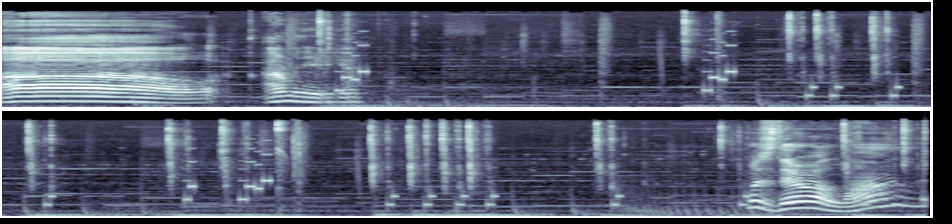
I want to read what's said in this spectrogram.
Oh, I'm an idiot. Was there a alarm?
